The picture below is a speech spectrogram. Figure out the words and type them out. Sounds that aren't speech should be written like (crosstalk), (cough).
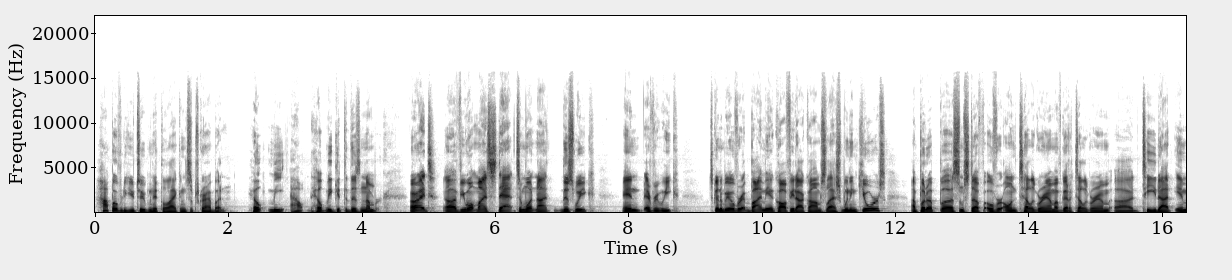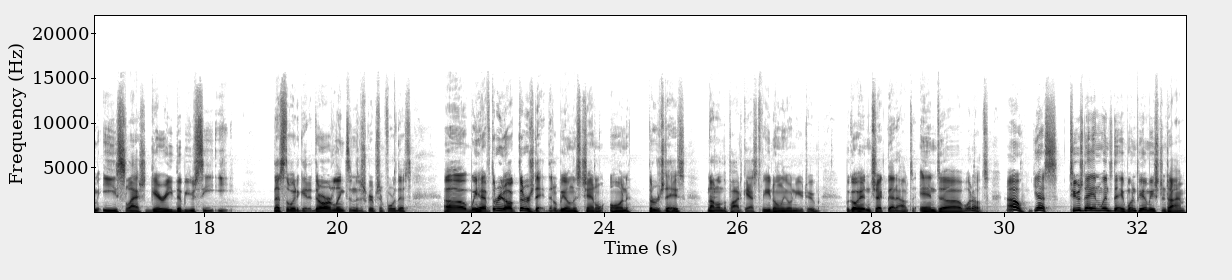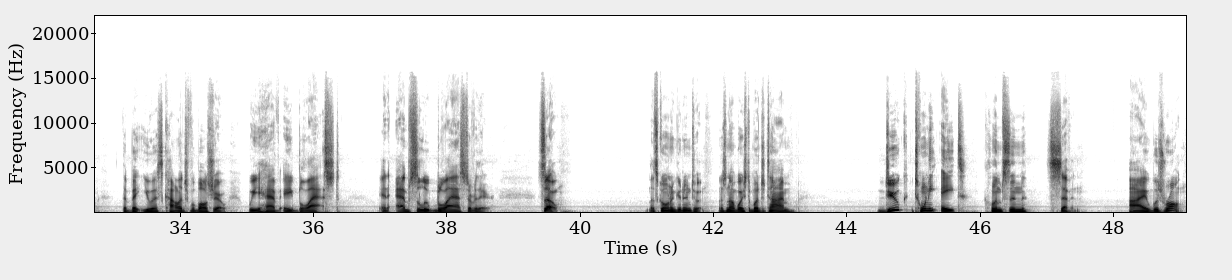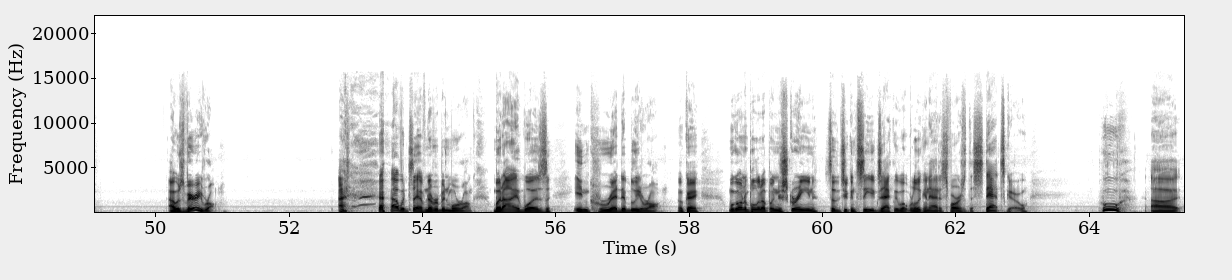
hop over to YouTube and hit the like and subscribe button. Help me out. Help me get to this number. All right. Uh, if you want my stats and whatnot this week and every week, it's going to be over at buymeacoffee.com slash winning cures. I put up uh, some stuff over on Telegram. I've got a Telegram, uh, t.me slash Gary WCE. That's the way to get it. There are links in the description for this. Uh, we have Three Dog Thursday that'll be on this channel on Thursdays, not on the podcast feed, only on YouTube. But go ahead and check that out. And uh, what else? Oh, yes, Tuesday and Wednesday, 1 p.m. Eastern Time, the BetUS College Football Show. We have a blast, an absolute blast over there. So, let's go on and get into it. Let's not waste a bunch of time. Duke 28, Clemson 7. I was wrong. I was very wrong. I, (laughs) I would say I've never been more wrong, but I was incredibly wrong. Okay. We're going to pull it up on your screen so that you can see exactly what we're looking at as far as the stats go. Whew. Uh,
